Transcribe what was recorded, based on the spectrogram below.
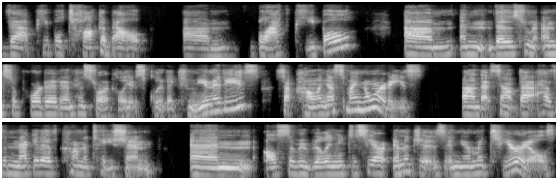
that people talk about um, Black people um, and those from unsupported and historically excluded communities. Stop calling us minorities. Um, that sound that has a negative connotation. And also, we really need to see our images in your materials.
